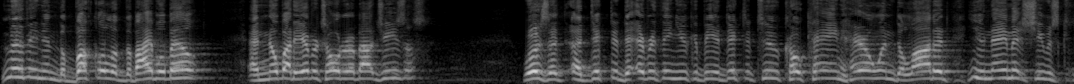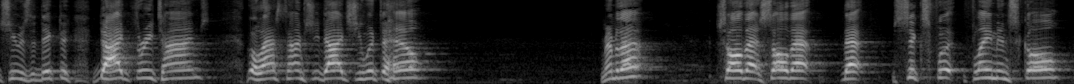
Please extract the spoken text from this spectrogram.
living in the buckle of the Bible Belt and nobody ever told her about Jesus? Was addicted to everything you could be addicted to cocaine, heroin, Dilaudid, you name it. She was, she was addicted. Died three times. The last time she died, she went to hell. Remember that? Saw that, saw that, that six foot flaming skull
